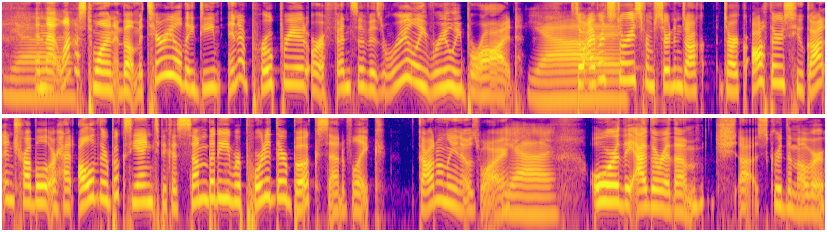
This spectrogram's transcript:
Yeah. And that last one about material they deem inappropriate or offensive is really, really broad. Yeah. So I read stories from certain dark, dark authors who got in trouble or had all of their books yanked because somebody reported their books out of like God only knows why, Yeah. or the algorithm uh, screwed them over.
